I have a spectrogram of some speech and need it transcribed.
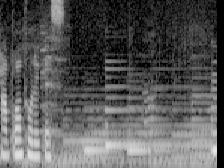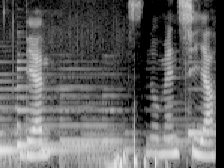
Un point pour Lucas. Eliane. Snowman Sia.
